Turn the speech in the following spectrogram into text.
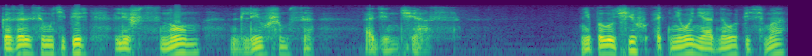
казались ему теперь лишь сном, длившимся один час. Не получив от него ни одного письма,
